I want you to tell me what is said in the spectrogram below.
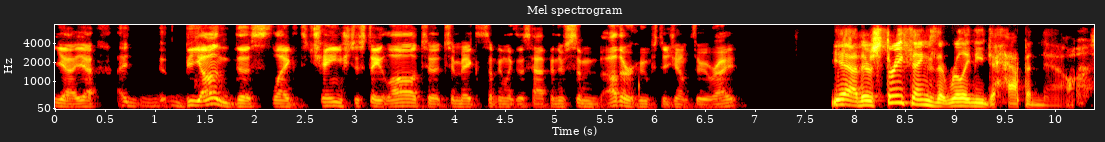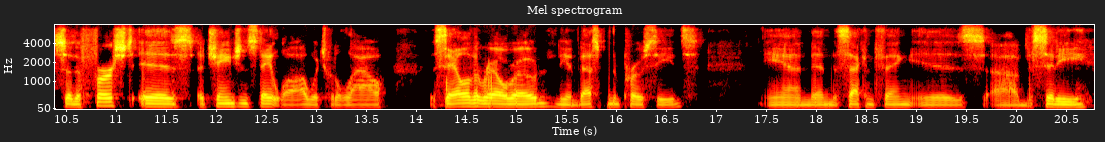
yeah yeah I, beyond this like change to state law to to make something like this happen there's some other hoops to jump through right yeah, there's three things that really need to happen now. So the first is a change in state law, which would allow the sale of the railroad, the investment in proceeds. And then the second thing is uh, the city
